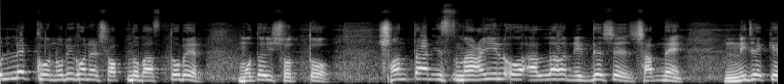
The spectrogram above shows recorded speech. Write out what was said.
উল্লেখ্য, নবীগণের স্বপ্ন বাস্তবের মতোই সত্য। সন্তান ইসমাইল ও আল্লাহর নির্দেশের সামনে নিজেকে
